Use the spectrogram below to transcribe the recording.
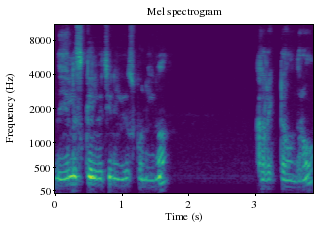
இந்த எல் ஸ்கேல் வச்சு நீங்கள் யூஸ் பண்ணீங்கன்னா கரெக்டாக வந்துடும்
